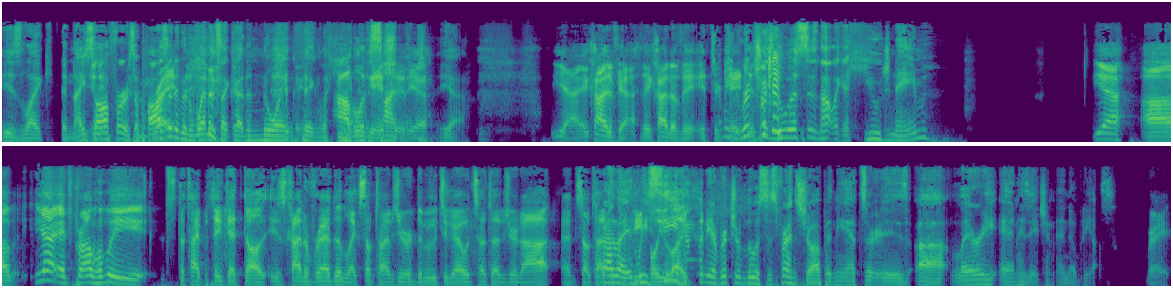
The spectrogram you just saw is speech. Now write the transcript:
is like a nice It- offer, is a positive, and when it's like an annoying thing, like you have an Obligation, yeah. yeah. yeah, it kind of yeah, they kind of uh, I interchange. mean. Richard Lewis is not like a huge name. Yeah, um, yeah, it's probably it's the type of thing that does is kind of random. Like sometimes you're in the mood to go, and sometimes you're not, and sometimes By the way, we people see you like. how many of Richard Lewis's friends show up, and the answer is uh, Larry and his agent, and nobody else. Right.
